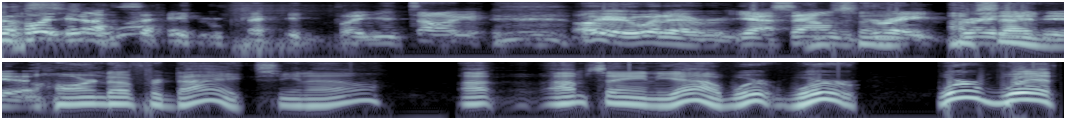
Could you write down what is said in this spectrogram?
no, Jesus. you're not saying rape, but you're talking. Okay, whatever. Yeah, sounds saying- great. I'm Great saying idea. Horned up for Dykes, you know. I, I'm saying, yeah, we're we're we're with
